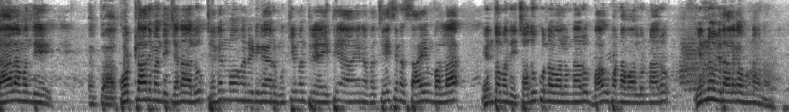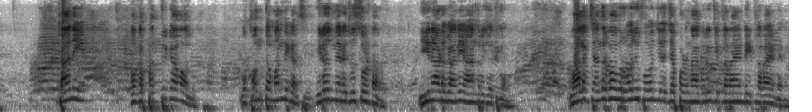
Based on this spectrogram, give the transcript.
చాలా మంది కోట్లాది మంది జనాలు జగన్మోహన్ రెడ్డి గారు ముఖ్యమంత్రి అయితే ఆయన చేసిన సాయం వల్ల ఎంతో మంది చదువుకున్న వాళ్ళు ఉన్నారు బాగుపడిన వాళ్ళు ఉన్నారు ఎన్నో విధాలుగా ఉన్న ఉన్నారు. కానీ ఒక పత్రికా వాళ్ళు కొంతమంది కలిసి ఈరోజు మీరు చూస్తూ ఉంటారు ఈనాడు కానీ ఆంధ్రజ్యోతి కానీ వాళ్ళకి చంద్రబాబు రోజు ఫోన్ చేసి చెప్పాడు నా గురించి ఇట్లా రాయండి ఇట్లా రాయండి అని.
